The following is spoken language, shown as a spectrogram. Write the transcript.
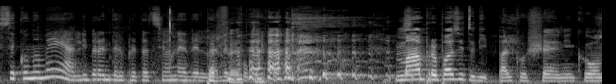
Secondo me è a libera interpretazione del, del pubblico. Ma a proposito di palcoscenico,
